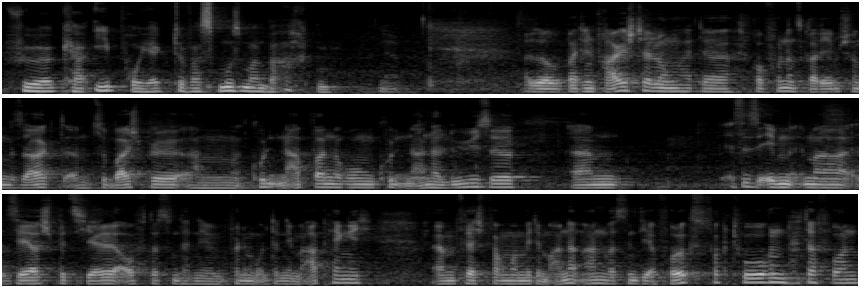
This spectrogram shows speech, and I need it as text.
für KI-Projekte? Was muss man beachten? Ja. Also bei den Fragestellungen hat der Frau von uns gerade eben schon gesagt, ähm, zum Beispiel ähm, Kundenabwanderung, Kundenanalyse. Ähm, es ist eben immer sehr speziell auf das Unternehmen, von dem Unternehmen abhängig. Ähm, vielleicht fangen wir mit dem anderen an. Was sind die Erfolgsfaktoren davon?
